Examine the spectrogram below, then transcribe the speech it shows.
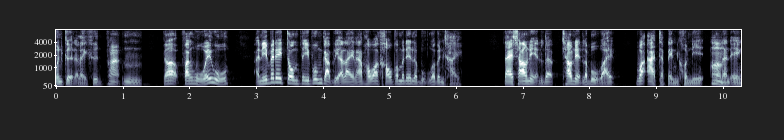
มันเกิดอะไรขึ้น อะอืม ก็ฟังหูไว้หู อันนี้ไม่ได้โจมตีพุ่มกับหรืออะไรนะ เพราะว่าเขาก็ไม่ได้ระบุว่าเป็นใคร แต่ชาวเน็ตชาวเน็ตระบุไว้ ว่าอาจจะเป็นคนนี้เท่านั้นเอง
